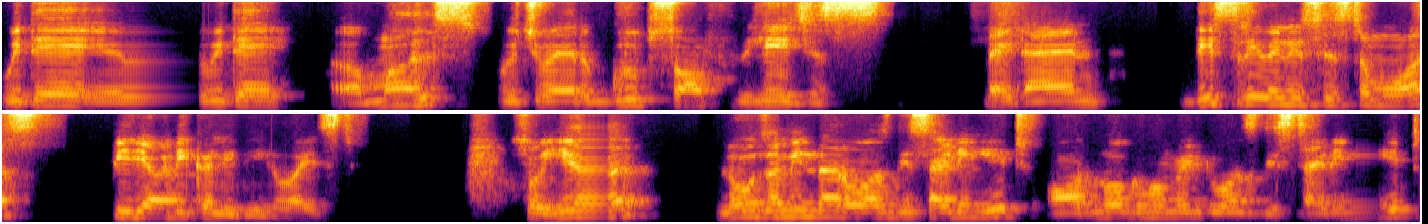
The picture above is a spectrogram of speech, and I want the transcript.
with a with a uh, mahals, which were groups of villages, right, and this revenue system was periodically revised. So here, no zamindar was deciding it, or no government was deciding it.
